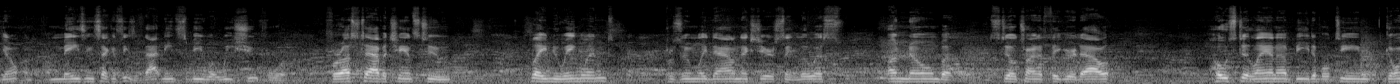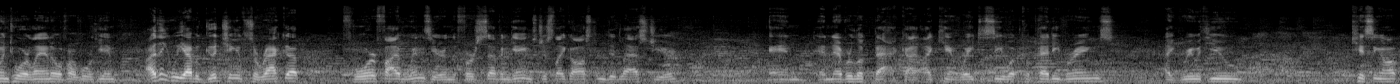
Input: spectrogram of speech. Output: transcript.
you know an amazing second season. That needs to be what we shoot for. For us to have a chance to play New England, presumably down next year, St. Louis, unknown, but still trying to figure it out. Host Atlanta, beatable team, going to Orlando for our fourth game. I think we have a good chance to rack up four or five wins here in the first seven games, just like Austin did last year, and and never look back. I, I can't wait to see what Copetti brings. I agree with you. Kissing off,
